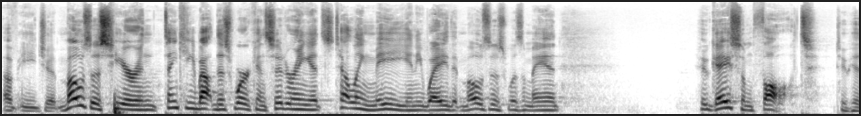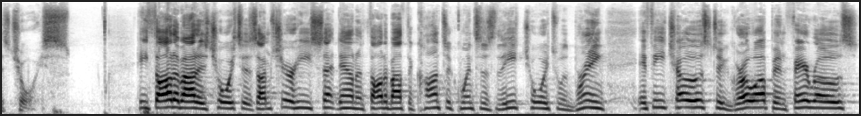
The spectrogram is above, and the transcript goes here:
of Egypt. Moses, here, in thinking about this word, considering it's telling me anyway that Moses was a man who gave some thought to his choice. He thought about his choices. I'm sure he sat down and thought about the consequences that each choice would bring if he chose to grow up in Pharaoh's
